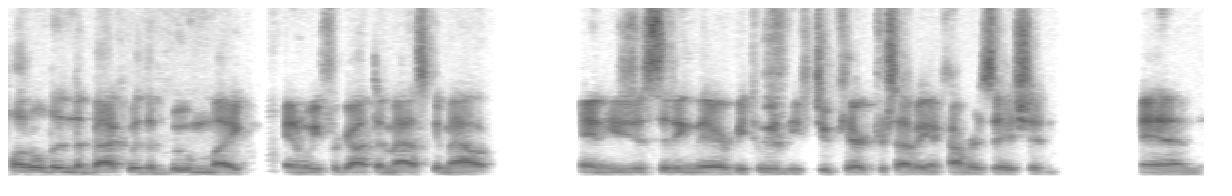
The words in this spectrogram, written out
huddled in the back with a boom mic and we forgot to mask him out. And he's just sitting there between these two characters having a conversation. And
